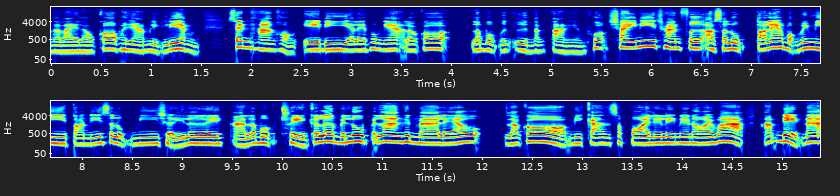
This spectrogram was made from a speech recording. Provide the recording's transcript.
รอะไร แล้วก็พยายามหลีกเลี่ยง เส้นทางของ AD อะไรพวกเนี้ยแล้วก็ระบบอื่น ๆ ต่าง ๆ อย่างพวก Shiny Transfer อะสรุป ตอนแรกบอกไม่มี ตอนนี้สรุปมีเฉยเลย อ่า ระบบเทรดก็เริ่มเป็นรูปเป็นร่างขึ้นมาแล้ว แล้วก็มีการสปอยเล็กๆน้อยๆว่าอัปเดตหน้า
